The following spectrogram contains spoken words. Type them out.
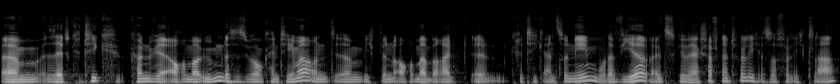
ähm, Selbstkritik können wir auch immer üben, das ist überhaupt kein Thema und ähm, ich bin auch immer bereit, äh, Kritik anzunehmen oder wir als Gewerkschaft natürlich, ist doch völlig klar.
